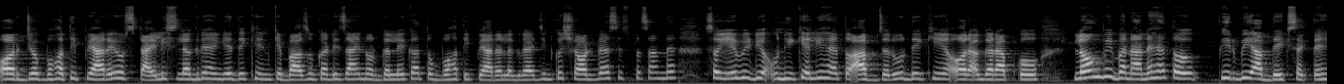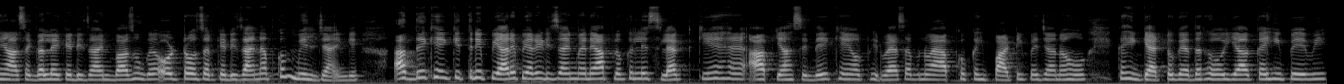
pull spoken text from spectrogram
और जो बहुत ही प्यारे और स्टाइलिश लग रहे हैं, ये देखें इनके बाजू का डिज़ाइन और गले का तो बहुत ही प्यारा लग रहा है। जिनको शॉर्ट ड्रेसेस पसंद है सो ये वीडियो उन्हीं के लिए है तो आप ज़रूर देखिए। और अगर आपको लॉन्ग भी बनाने हैं तो फिर भी आप देख सकते हैं यहाँ से गले के डिज़ाइन, बाजू के और ट्राउज़र के डिज़ाइन आपको मिल जाएँगे। आप देखें कितने प्यारे प्यारे डिज़ाइन मैंने आप लोगों के लिए सिलेक्ट किए हैं। आप यहाँ से देखें और फिर वैसा बनवाए। आपको कहीं पार्टी पे जाना हो, कहीं गेट टुगेदर हो या कहीं पे भी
